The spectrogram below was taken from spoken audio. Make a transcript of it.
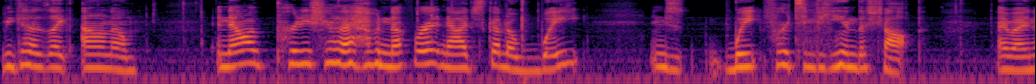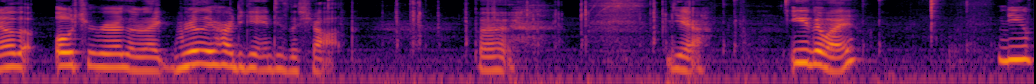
because like I don't know. And now I'm pretty sure that I have enough for it. Now I just gotta wait and just wait for it to be in the shop. And I know the ultra rares are like really hard to get into the shop. But yeah. Either way, you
